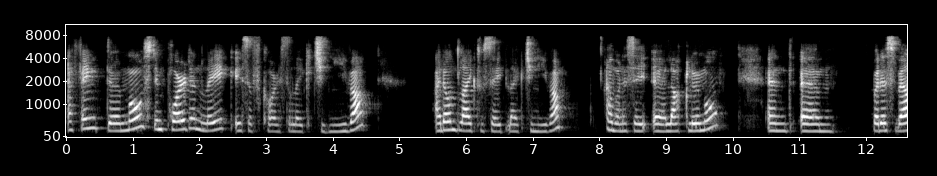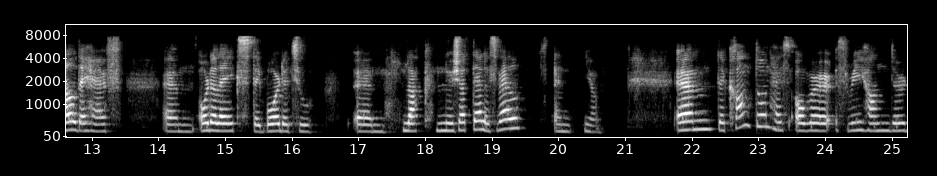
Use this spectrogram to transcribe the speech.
I think the most important lake is, of course, the Lake Geneva. I don't like to say like Geneva. I want to say uh, Lac Léman. And um, but as well they have um, other lakes. They border to um, Lac Neuchâtel as well, and yeah. Um, the canton has over 300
